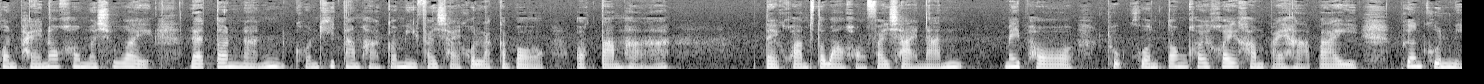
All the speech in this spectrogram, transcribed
คนภายนอกเข้ามาช่วย และตอนนั้นคนที่ตามหาก็มีไฟฉายคนละกระบอกออกตามหา แต่ความสว่างของไฟฉายนั้น ไม่พอ ทุกคนต้องค่อยๆคำไปหาไป เพื่อนคุณหมี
